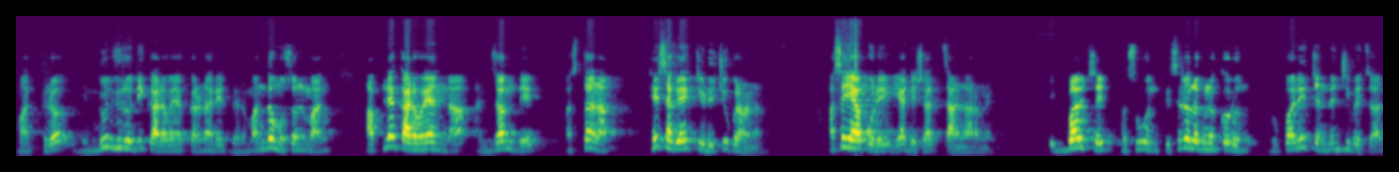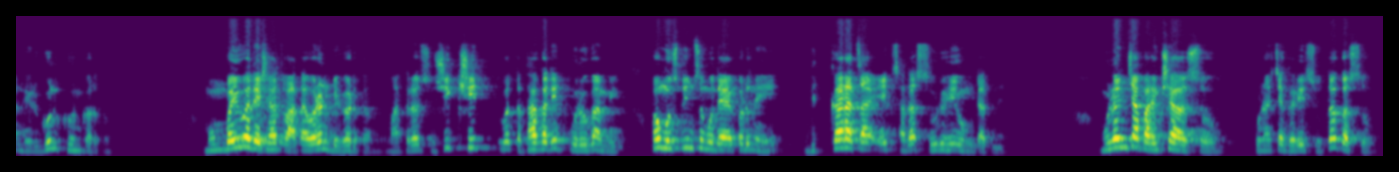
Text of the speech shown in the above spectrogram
मात्र हिंदूंविरोधी कारवाया करणारे धर्मांध मुसलमान आपल्या कारवायांना अंजाम देत असताना हे सगळे चिडीचूप राहणार. असं यापुढे या देशात चालणार नाही. इक्बाल शेख फसवून तिसरं लग्न करून रुपाली चंदनशिवेचा निर्गुण खून करतो. मुंबई व देशात वातावरण बिघडतं. मात्र सुशिक्षित व तथाकथित पुरोगामी व मुस्लिम समुदायाकडूनही धिक्काराचा एक साधा सूरही उमटत नाही. मुलांच्या परीक्षा असो कुणाच्या घरी सुतक असो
